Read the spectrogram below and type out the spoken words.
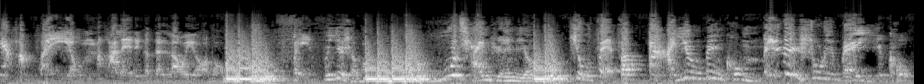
牙关要拿来这个的老妖道，吩咐一声，五千军兵就在这大营门口，每人手里边一口，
